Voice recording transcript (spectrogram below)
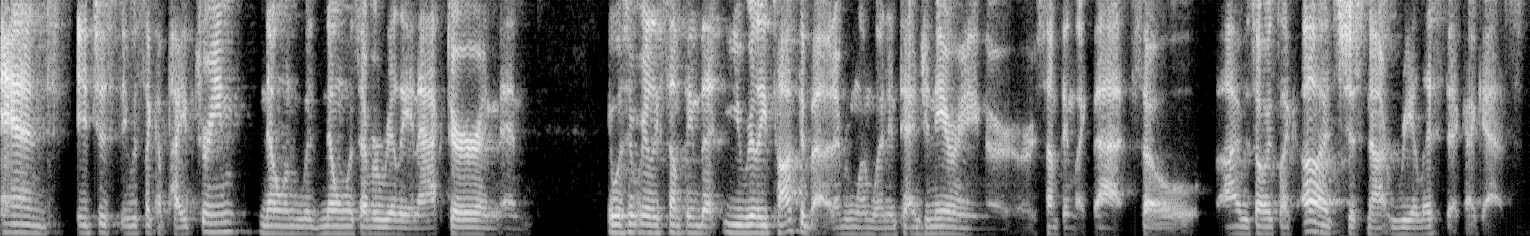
and it just it was like a pipe dream. No one was no one was ever really an actor, and and it wasn't really something that you really talked about. Everyone went into engineering or, or something like that. So I was always like, oh, it's just not realistic, I guess.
